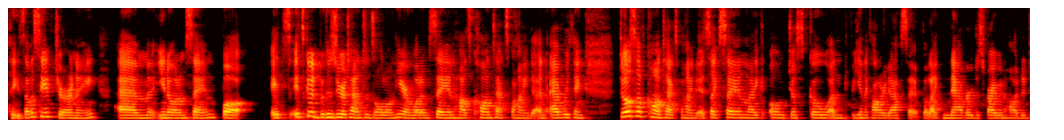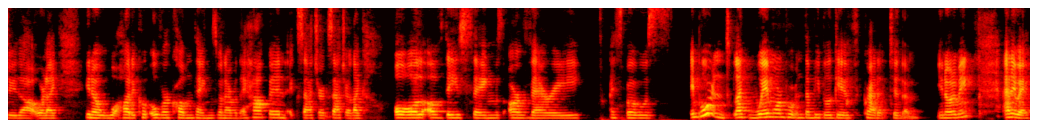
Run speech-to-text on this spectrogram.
Please have a safe journey. Um, you know what I'm saying? But it's it's good because your attention's all on here and what i'm saying has context behind it and everything does have context behind it it's like saying like oh just go and be in a calorie deficit but like never describing how to do that or like you know how to co- overcome things whenever they happen etc etc like all of these things are very i suppose important, like way more important than people give credit to them. You know what I mean? Anyway,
